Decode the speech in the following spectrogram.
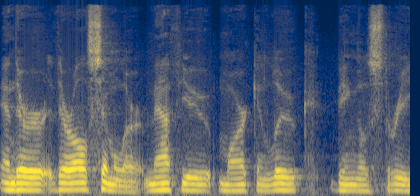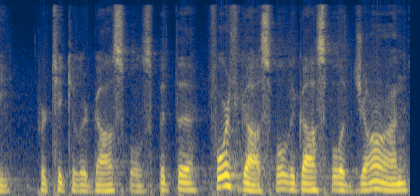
and they're, they're all similar Matthew, Mark, and Luke being those three particular Gospels. But the fourth Gospel, the Gospel of John,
